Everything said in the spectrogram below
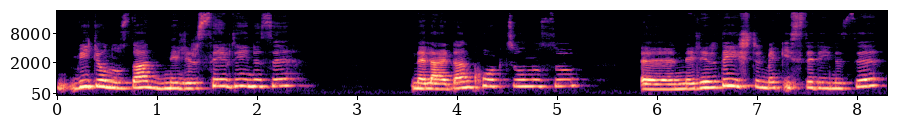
Videonuzda neleri sevdiğinizi, nelerden korktuğunuzu, e, neleri değiştirmek istediğinizi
